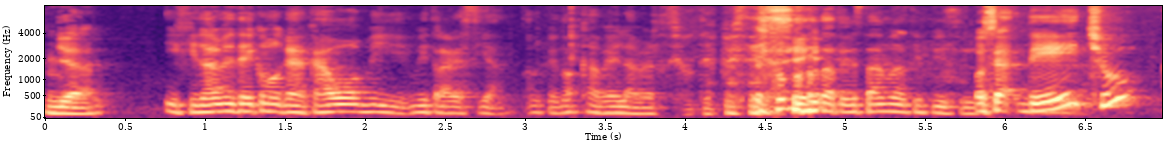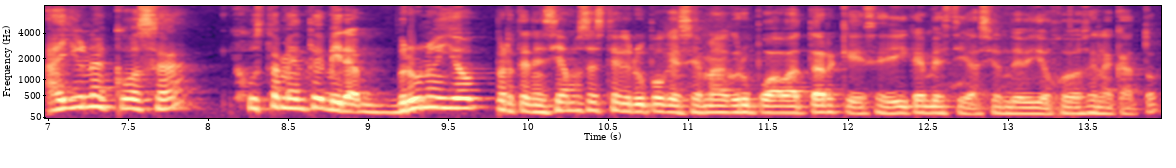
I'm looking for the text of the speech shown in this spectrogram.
Ya. Y finalmente ahí como que acabó mi, mi travesía. Aunque no acabé la versión de PlayStation Sí. estaba más difícil. O sea, de hecho, hay una cosa. Justamente, mira, Bruno y yo pertenecíamos a este grupo que se llama Grupo Avatar, que se dedica a investigación de videojuegos en la Cato.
